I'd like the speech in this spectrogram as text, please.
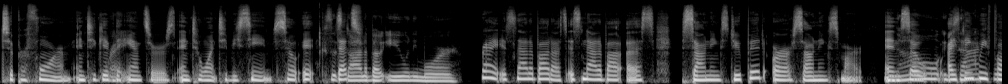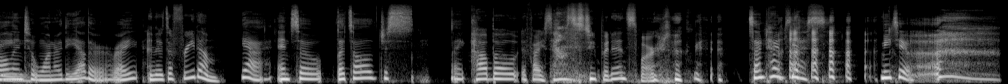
to perform and to give Right. the answers and to want to be seen. So it Because it's that's not about you anymore. right. It's not about us. It's not about us sounding stupid or sounding smart. And so No, I think we fall into one or the other, right? And there's a freedom. Yeah. And so let's all just like How about if I sound stupid and smart? Sometimes, yes. Me too.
